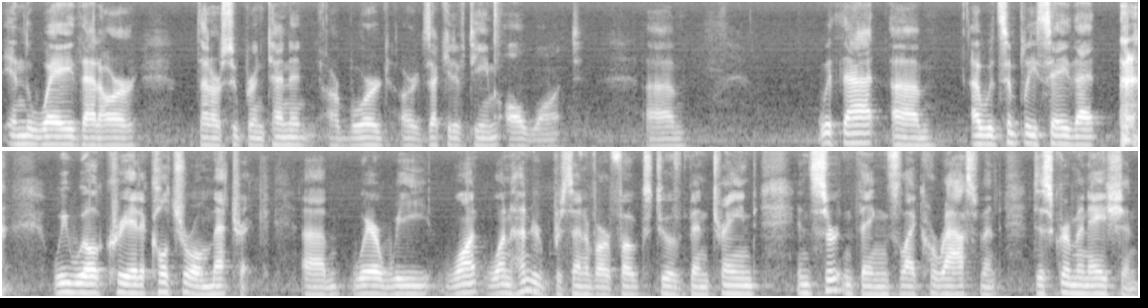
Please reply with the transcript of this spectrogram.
in the way that our that our superintendent, our board, our executive team all want. Um, with that, um, I would simply say that we will create a cultural metric um, where we want 100% of our folks to have been trained in certain things like harassment, discrimination,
